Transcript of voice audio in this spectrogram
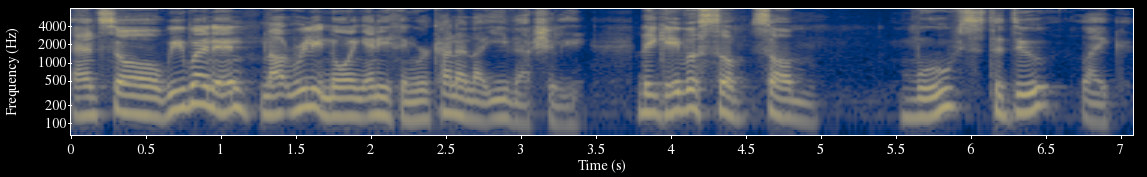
And so we went in, not really knowing anything. We are kind of naive, actually. They gave us some some moves to do, like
